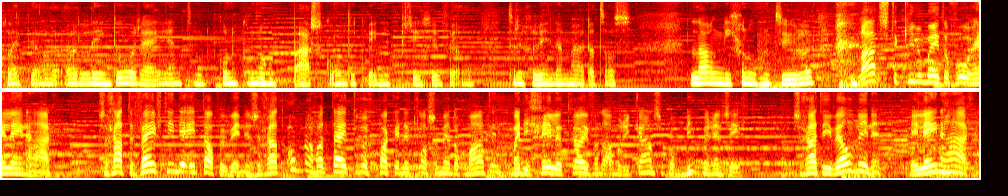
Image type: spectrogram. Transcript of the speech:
Gelijk eh, alleen doorrijden. En toen kon ik nog een paar seconden, ik weet niet precies hoeveel, terugwinnen. Maar dat was Lang niet genoeg natuurlijk. Laatste kilometer voor Helene Hagen. Ze gaat de 15e etappe winnen. Ze gaat ook nog wat tijd terugpakken in het klassement op Martin. Maar die gele trui van de Amerikaanse komt niet meer in zicht. Ze gaat hier wel winnen. Helene Hagen,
